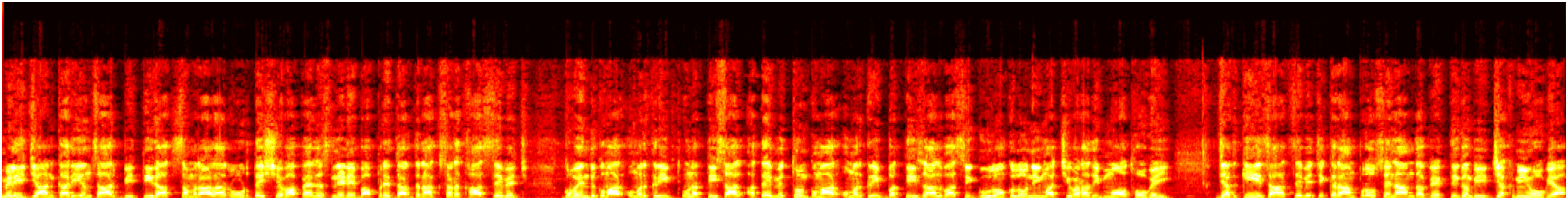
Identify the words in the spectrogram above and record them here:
ਮਿਲੀ ਜਾਣਕਾਰੀ ਅਨੁਸਾਰ ਬੀਤੀ ਰਾਤ ਸਮਰਾਲਾ ਰੋਡ ਤੇ ਸ਼ਿਵਾ ਪੈਲੇਸ ਨੇੜੇ ਵਾਪਰੇ ਦਰਦਨਾਕ ਸੜਕ ਹਾਦਸੇ ਵਿੱਚ ਗੋਬਿੰਦ ਕੁਮਾਰ ਉਮਰ ਕਰੀਬ 29 ਸਾਲ ਅਤੇ ਮਿਥੁਨ ਕੁਮਾਰ ਉਮਰ ਕਰੀਬ 32 ਸਾਲ ਵਾਸੀ ਗੂਰੋਂ ਕਲੋਨੀ ਮਾਛੀਵਾੜਾ ਦੀ ਮੌਤ ਹੋ ਗਈ। ਜਦਕਿ ਇਸ ਹਾਦਸੇ ਵਿੱਚ ਇੱਕ ਰਾਮ ਭਰੋਸੇ ਨਾਮ ਦਾ ਵਿਅਕਤੀ ਗੰਭੀਰ ਜ਼ਖਮੀ ਹੋ ਗਿਆ।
